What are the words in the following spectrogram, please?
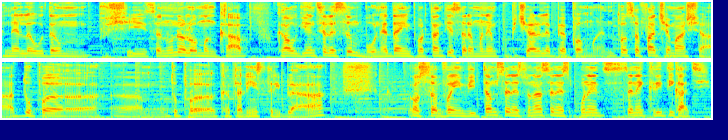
ne lăudăm și să nu ne luăm în cap, că audiențele sunt bune, dar important e să rămânem cu picioarele pe pământ. O să facem așa, după, uh, după Cătălin Striblea, o să vă invităm să ne sunați, să ne spuneți, să ne criticați.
